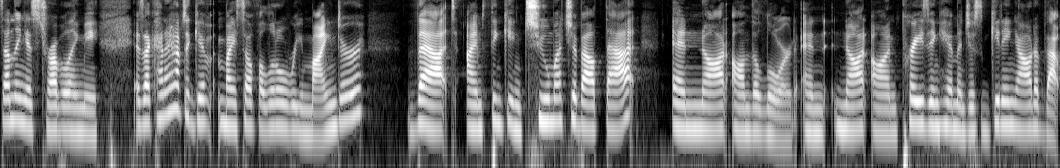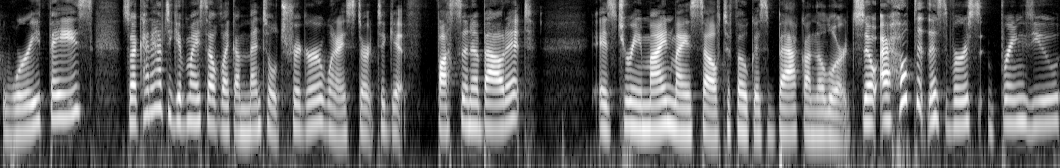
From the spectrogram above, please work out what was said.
something is troubling me is I kind of have to give myself a little reminder that I'm thinking too much about that and not on the Lord and not on praising Him and just getting out of that worry phase. So I kind of have to give myself like a mental trigger when I start to get fussing about it, is to remind myself to focus back on the Lord. So I hope that this verse brings you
